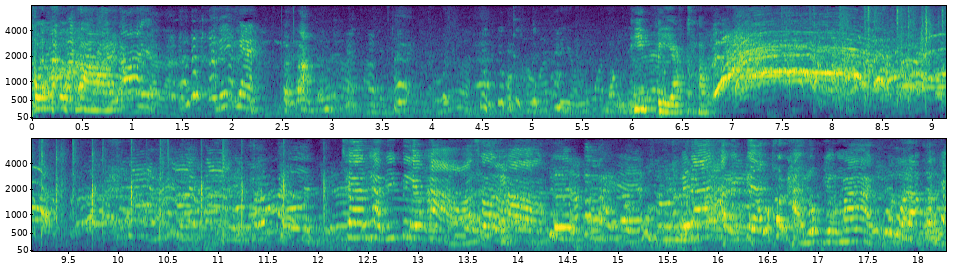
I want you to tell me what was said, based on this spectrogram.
คนสุดท้าย นี่ไง พี่เปียกค่ะ เชิญค่ะพี่เปียค่ะเชิญค่ะไม่ได้ค่ะพี่เปียคนถ่ายรูปเยอะมาก คุณรักคนแท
